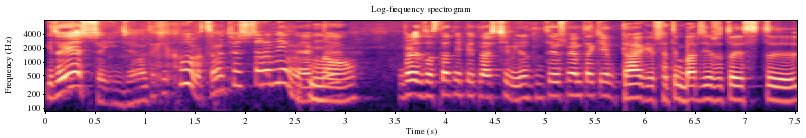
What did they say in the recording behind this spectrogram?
i to jeszcze idzie. Mam takie, kurwa, co my tu jeszcze robimy? Jakby, No. Naprawdę te ostatnie 15 minut, no to już miałem takie, Tak, jeszcze tym bardziej, że to jest, y,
